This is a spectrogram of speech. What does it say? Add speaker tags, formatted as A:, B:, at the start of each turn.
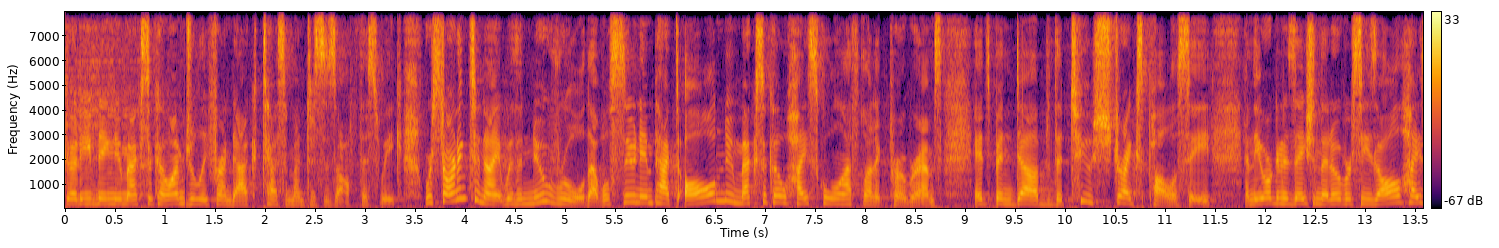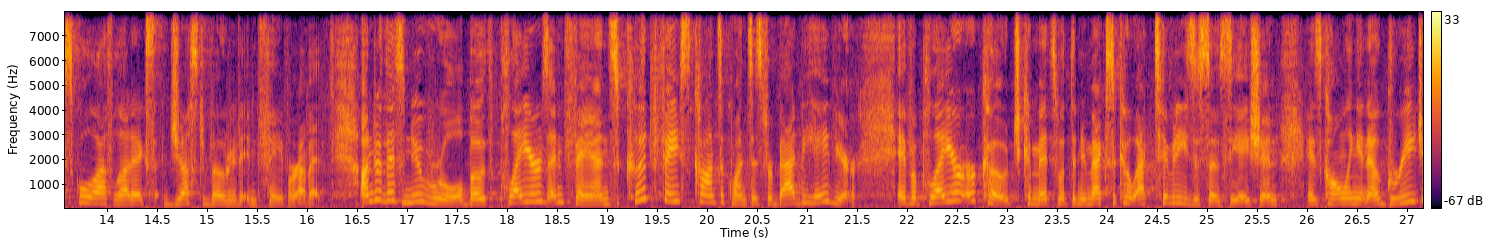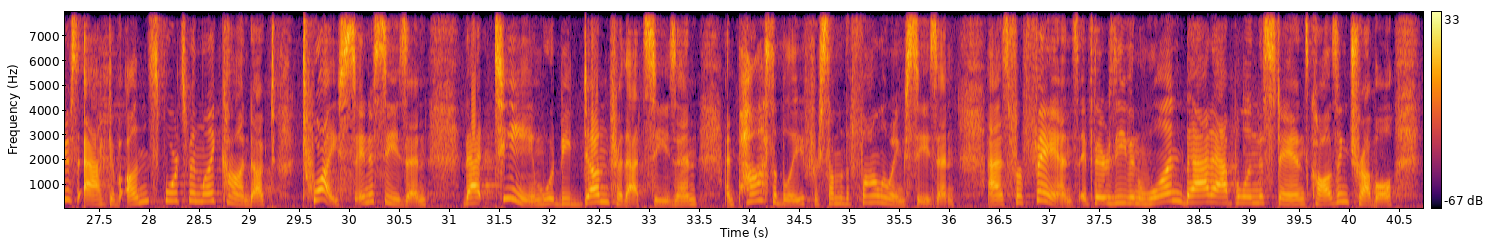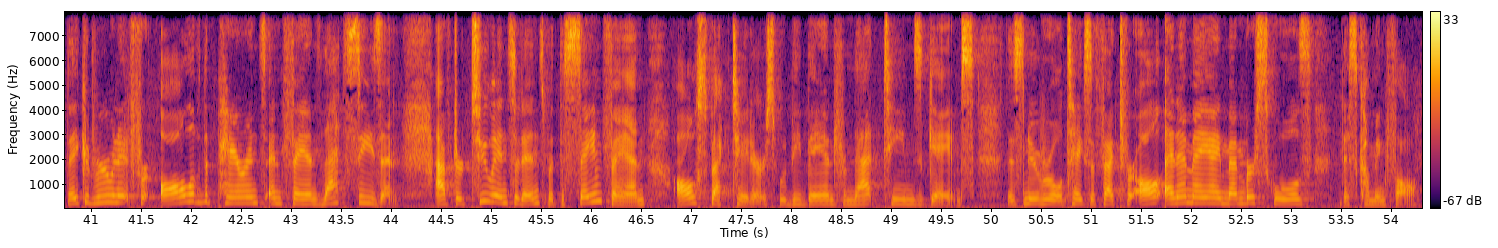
A: Good evening, New Mexico. I'm Julie Frendak. Tessa Mentus is off this week. We're starting tonight with a new rule that will soon impact all New Mexico high school athletic programs. It's been dubbed the two strikes policy, and the organization that oversees all high school athletics just voted in favor of it. Under this new rule, both players and fans could face consequences for bad behavior. If a player or coach commits what the New Mexico Activities Association is calling an egregious act of unsportsmanlike conduct twice twice in a season, that team would be done for that season and possibly for some of the following season. As for fans, if there's even one bad apple in the stands causing trouble, they could ruin it for all of the parents and fans that season. After two incidents with the same fan, all spectators would be banned from that team's games. This new rule takes effect for all NMAA member schools this coming fall.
